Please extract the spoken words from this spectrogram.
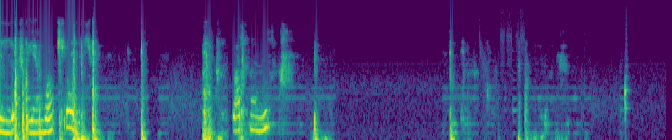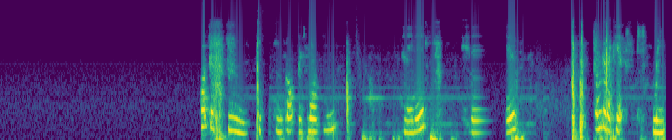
Me. That's on this. What does you think of is working? And it is. It is. I'm gonna get sleep.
